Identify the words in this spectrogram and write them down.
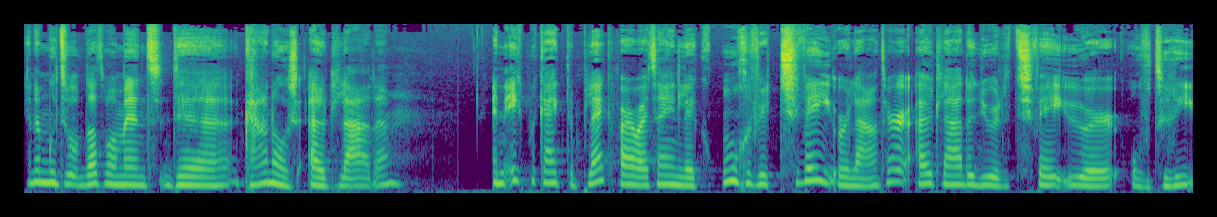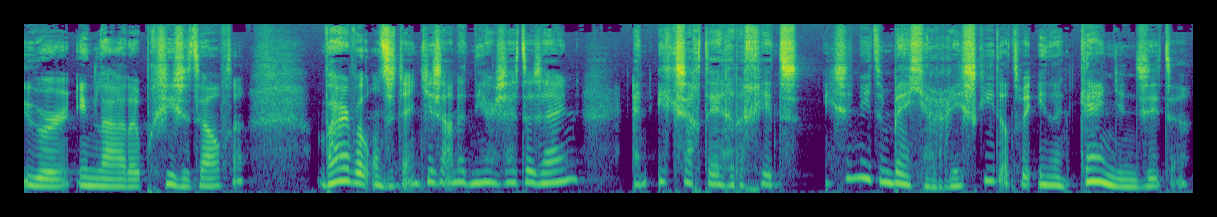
En dan moeten we op dat moment de kano's uitladen. En ik bekijk de plek waar we uiteindelijk ongeveer twee uur later, uitladen duurde twee uur of drie uur, inladen precies hetzelfde, waar we onze tentjes aan het neerzetten zijn. En ik zeg tegen de gids, is het niet een beetje risky dat we in een canyon zitten?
